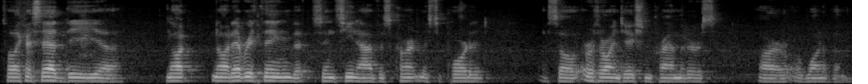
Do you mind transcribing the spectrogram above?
So like I said, the uh, not not everything that's in CNAV is currently supported. So Earth orientation parameters are, are one of them.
